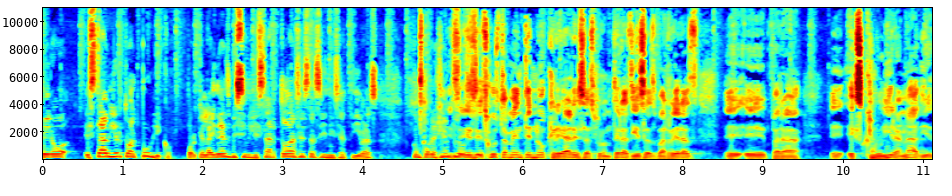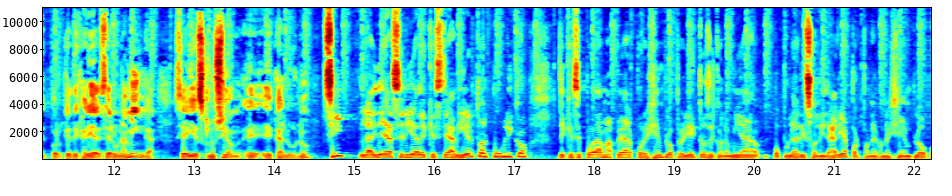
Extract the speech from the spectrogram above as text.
pero está abierto al público, porque la idea es visibilizar todas estas iniciativas, como por ejemplo... Es, justamente no crear esas fronteras y esas barreras eh, para eh, excluir a nadie, porque dejaría de ser una minga si hay exclusión, eh, eh, Calú, ¿no? Sí, la idea sería de que esté abierto al público, de que se pueda mapear, por ejemplo, proyectos de economía popular y solidaria, por poner un ejemplo,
